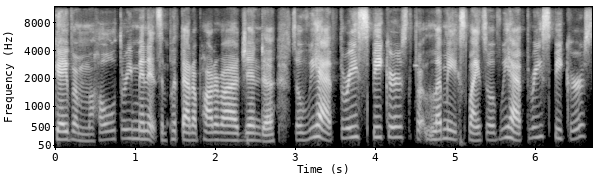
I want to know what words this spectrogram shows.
gave them a whole three minutes and put that a part of our agenda. So we had three speakers, for, let me explain. So if we had three speakers,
